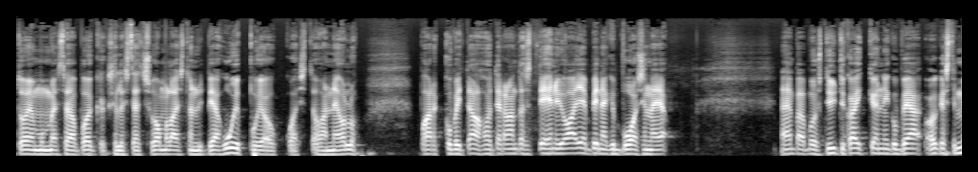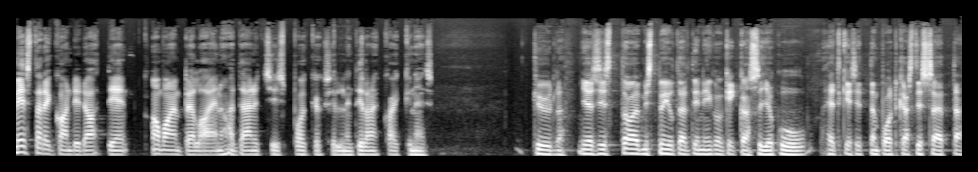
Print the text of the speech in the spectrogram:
toi on mun mielestä poikkeuksellista, että suomalaiset on nyt vielä huippujoukkueista. Onhan ne ollut Ahot ja Rantaset tehnyt jo aiempinakin vuosina ja näinpä pois. Nyt kaikki on niin vielä oikeasti mestarikandidaattien avainpelaajanahan tämä nyt siis poikkeuksellinen tilanne näissä. Kyllä, ja siis toi, mistä me juteltiin Nikonkin kanssa joku hetki sitten podcastissa, että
